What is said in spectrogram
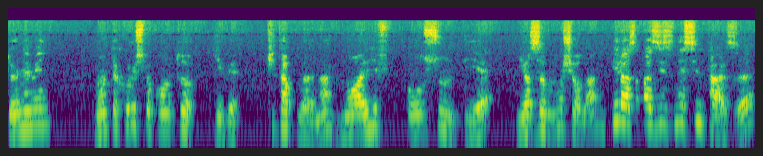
dönemin Monte Cristo Kontu gibi kitaplarına muallif olsun diye yazılmış olan biraz Aziz Nesin tarzı,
